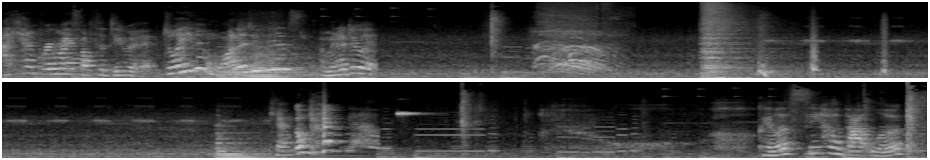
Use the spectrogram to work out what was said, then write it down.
I can't bring myself to do it. Do I even want to do this? I'm gonna do it. Can't go back now. Okay, let's see how that looks.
